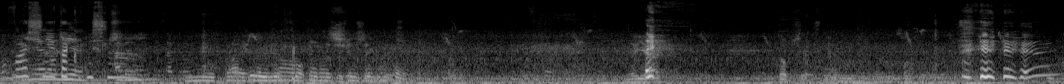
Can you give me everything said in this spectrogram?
No właśnie tak myślałam. No i jak? Dobrze jest, nie?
